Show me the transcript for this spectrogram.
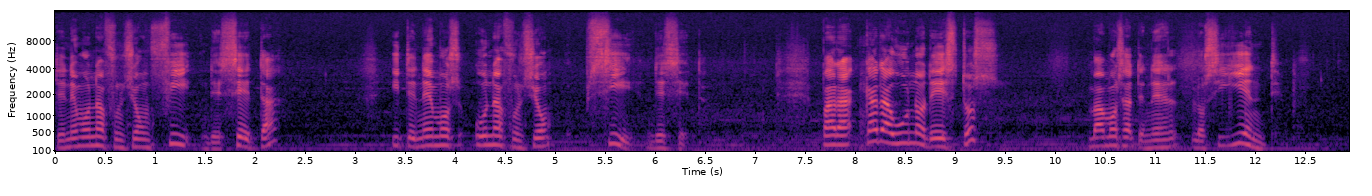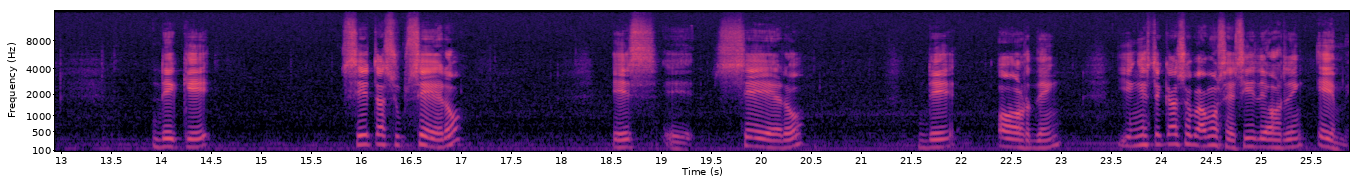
Tenemos una función phi de z y tenemos una función psi de z. Para cada uno de estos vamos a tener lo siguiente. De que z sub 0 es 0 eh, de orden y en este caso vamos a decir de orden m.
